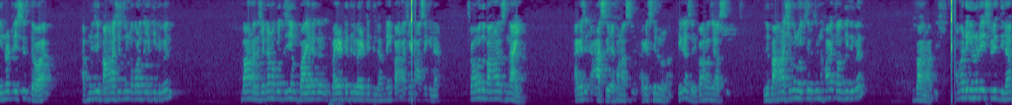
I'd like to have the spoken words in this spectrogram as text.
ইউনাইটেড স্টেটস দেওয়া। আপনি যদি বাংলাদেশের জন্য করেন, তাহলে কি দিবেন? বাংলাদেশ, এটা আমরা করতেছি বাইরে বাইরেটা দিলে বাইরেটা দিলাম। নাকি বাংলাদেশ এখানে আছে কিনা? সম্ভবত বাংলাদেশ নাই। আগে আছে, এখন আছে। আগে ছিল না, ঠিক আছে? বাংলাদেশে আছে। যদি বাংলাদেশে কোনো ওয়েবসাইটের জন্য হয়, তখন কি দিবেন? বাংলাদেশ। আমরা ইউনাইটেড স্টেটস দিলাম,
